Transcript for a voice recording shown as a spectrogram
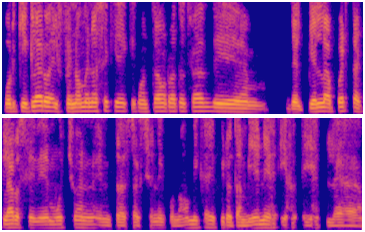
porque claro, el fenómeno ese que, que contaba un rato atrás de, del pie en la puerta, claro, se ve mucho en, en transacción económica, pero también es la,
